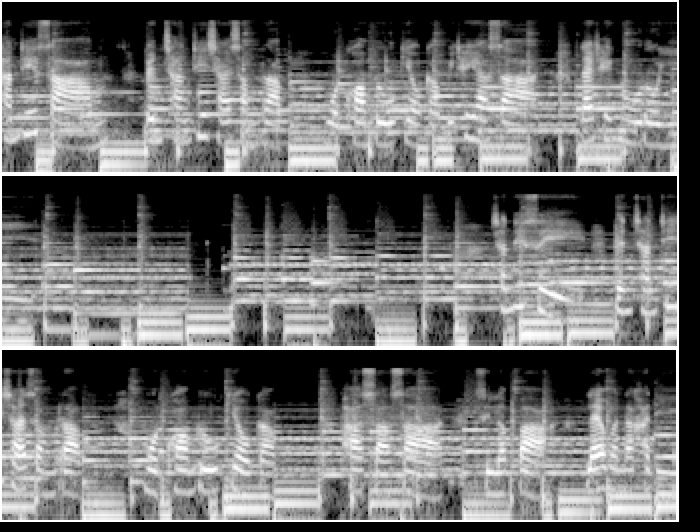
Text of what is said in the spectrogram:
ชั้นที่ 3 เป็นชั้นที่ใช้สำหรับหมวดความรู้เกี่ยวกับวิทยาศาสตร์ และเทคโนโลยี นที่ 4 เป็นชั้นที่ใช้สำหรับ หมวดความรู้เกี่ยวกับ ภาษาศาสตร์ ศิลปะ และวรรณคดี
